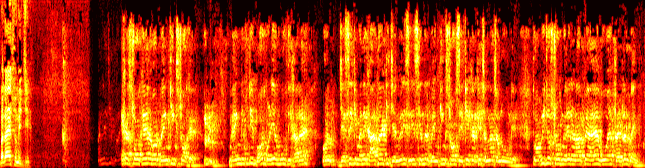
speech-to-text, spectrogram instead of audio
बताएँ सुमित जी। का स्टॉक है और बैंकिंग स्टॉक है। बैंक निफ्टी बहुत बढ़िया मूव दिखा रहा है और जैसे कि मैंने कहा था कि जनवरी सीरीज़ के अंदर बैंकिंग स्टॉक्स एक एक करके चलना चालू होंगे। तो अभी जो स्टॉक मेरे रडार पे आया है, वो है फेडरल बैंक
